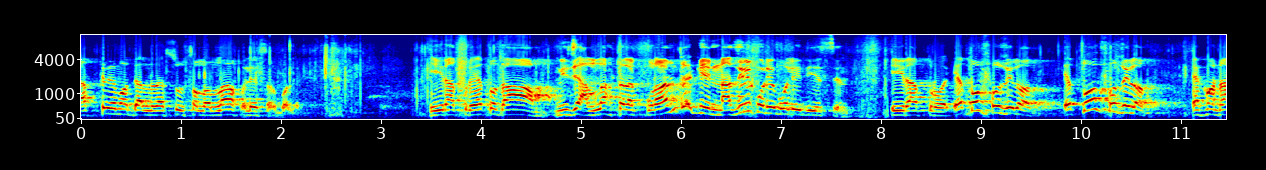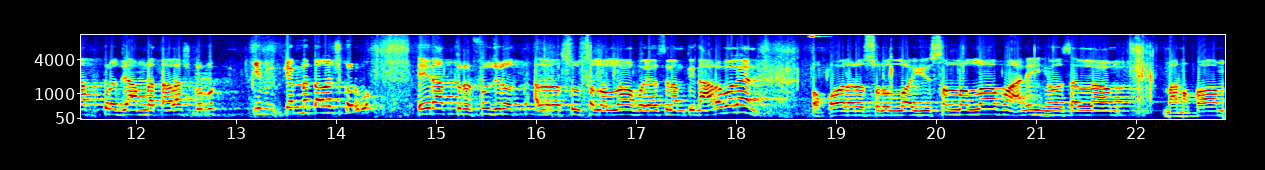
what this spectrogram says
রাত্রের মধ্যে আল্লাহ রাসুল সাল্লাহ বলে এই রাত্র এত দাম, নিজে আল্লাহ তালা কোরআনটাকে নাজিল করে বলে দিয়েছেন। এই রাত্র এত ফজিলত এত ফজিলত এখন রাত্র যে আমরা তালাশ করব কি কেমনে তালাশ করব এই রাত্রের ফজিলত আল্লাহ রসুল সাল্লাম তিনি আরো বলেন وقال رسول الله صلى الله عليه وسلم من قام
